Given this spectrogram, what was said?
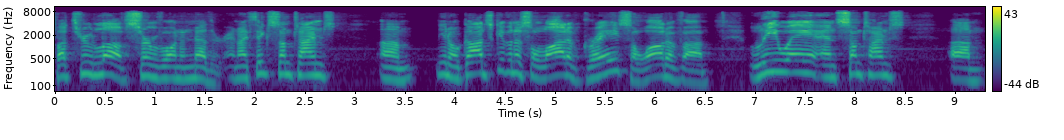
but through love serve one another. And I think sometimes, um, you know, God's given us a lot of grace, a lot of uh, leeway, and sometimes um,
